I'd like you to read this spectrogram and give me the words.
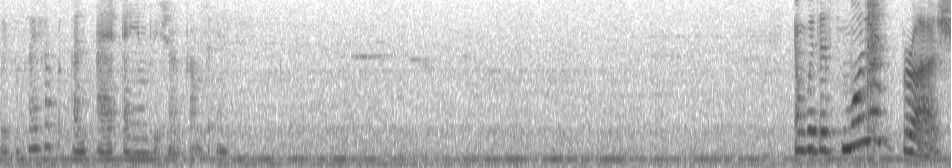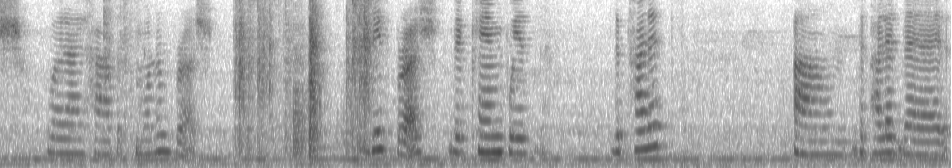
because I have an I, I envision something. And with a smaller brush, where I have a smaller brush, this brush that came with the palette um, the palette that,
